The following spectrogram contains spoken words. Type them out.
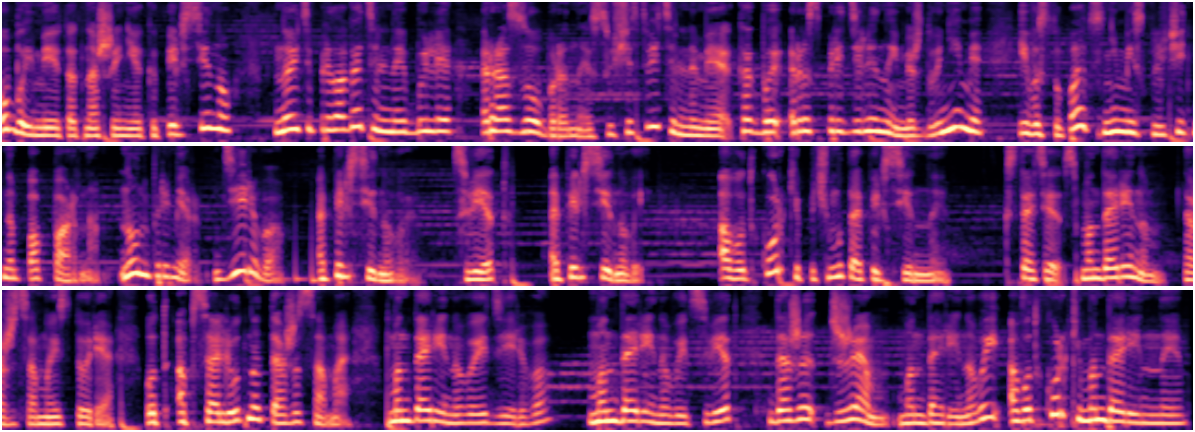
оба имеют отношение к апельсину, но эти прилагательные были разобраны существительными, как бы распределены между ними и выступают с ними исключительно попарно. Ну, например, дерево апельсиновое, цвет апельсиновый, а вот корки почему-то апельсинные. Кстати, с мандарином та же самая история. Вот абсолютно та же самая. Мандариновое дерево мандариновый цвет, даже джем мандариновый, а вот корки мандаринные.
